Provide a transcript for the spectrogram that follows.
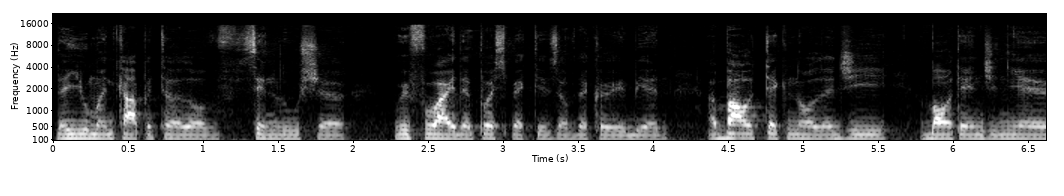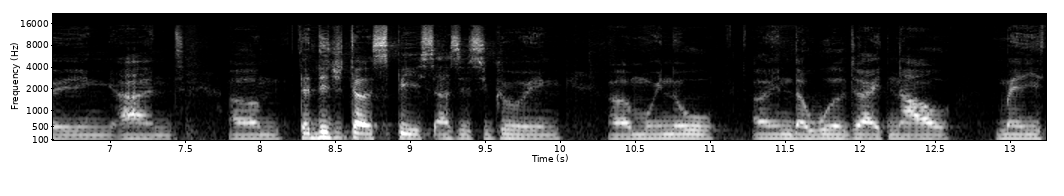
the human capital of St. Lucia with wider perspectives of the Caribbean about technology, about engineering, and um, the digital space as it's growing. Um, we know uh, in the world right now many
